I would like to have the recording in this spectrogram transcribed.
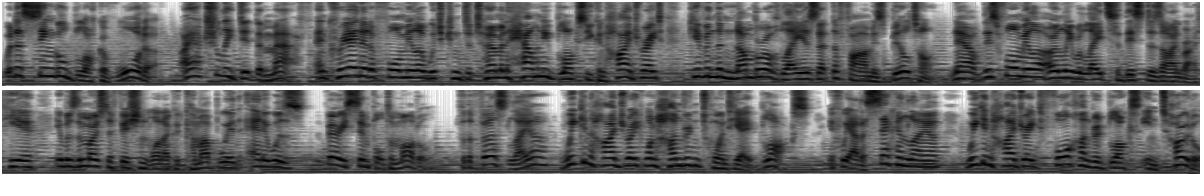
with a single block of water. I actually did the math and created a formula which can determine how many blocks you can hydrate given the number of layers that the farm is built on. Now, this formula only relates to this design right here. It was the most efficient one I could come up with and it was very simple to model. For the first layer, we can hydrate 128 blocks. If we add a second layer, we can hydrate 400 blocks in total.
